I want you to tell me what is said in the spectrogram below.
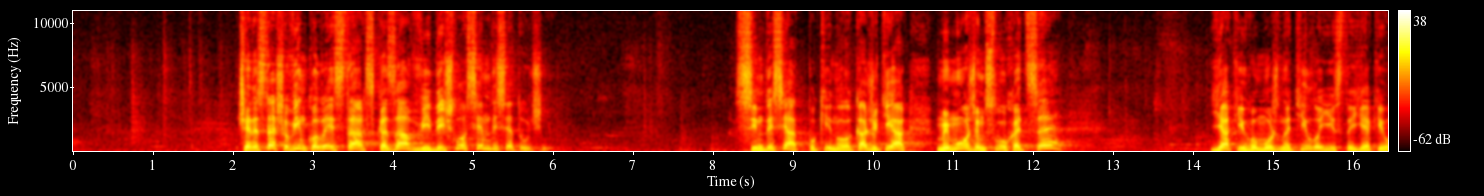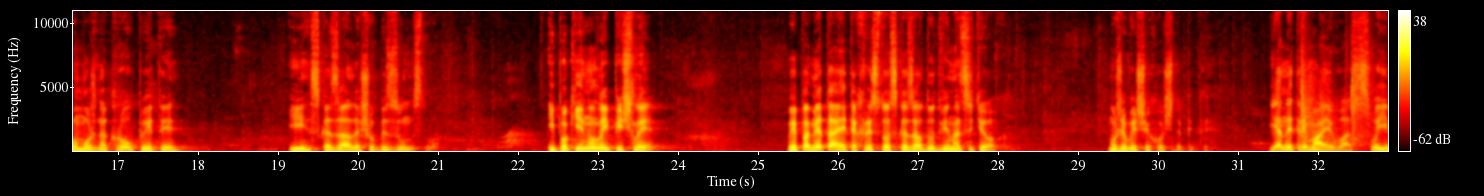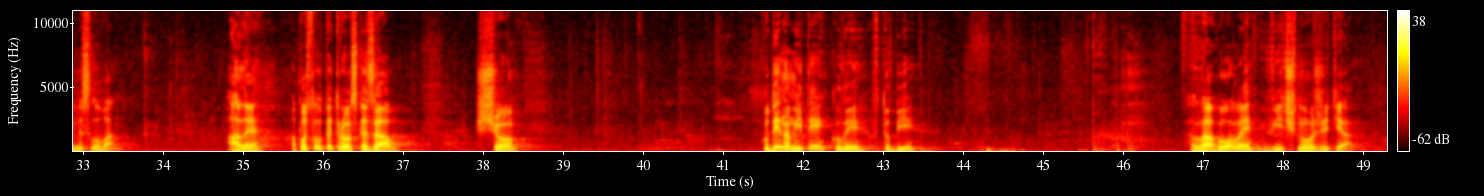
Через те, що він колись так сказав, відійшло 70 учнів. 70 покинуло. Кажуть, як ми можемо слухати це, як його можна тіло їсти, як його можна кров пити. І сказали, що безумство. І покинули і пішли. Ви пам'ятаєте, Христос сказав до 12. Може, ви ще хочете піти? Я не тримаю вас своїми словами. Але апостол Петро сказав: що куди нам йти, коли в тобі глаголи вічного життя,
